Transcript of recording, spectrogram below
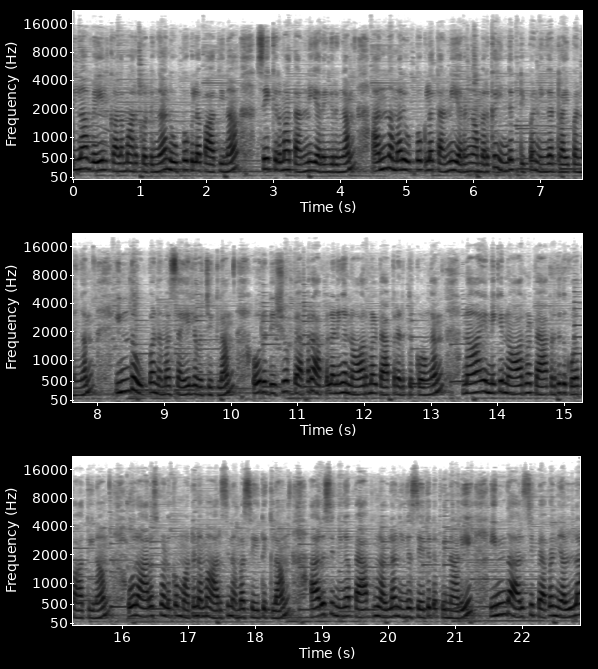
இல்லை வெயில் காலமாக இருக்கட்டுங்க அந்த உப்புக்குள்ளே பார்த்தீங்கன்னா சீக்கிரமாக தண்ணி இறங்கிருங்க. அந்த மாதிரி உப்புக்குள்ளே தண்ணி இறங்காமல் இருக்க இந்த டிப்பை நீங்கள் ட்ரை பண்ணுங்கள் இந்த உப்பை நம்ம சைடில் வச்சுக்கலாம். ஒரு டிஷ்யூ பேப்பர் அப்போல்லாம் நீங்கள் நார்மல் பேப்பர் எடுத்துக்கோங்க. நான் இன்றைக்கி நார்மல் பேப்பர் எடுத்தது கூட பார்த்தீங்கன்னா ஒரு அரை ஸ்பூனுக்கு மட்டும் நம்ம அரிசி நம்ம சேர்த்துக்கலாம். அரிசி நீங்கள் பேப்பர் நல்லா நீங்கள் சேர்த்துட்ட பின்னாடி இந்த அரிசி பேப்பர் நல்லா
